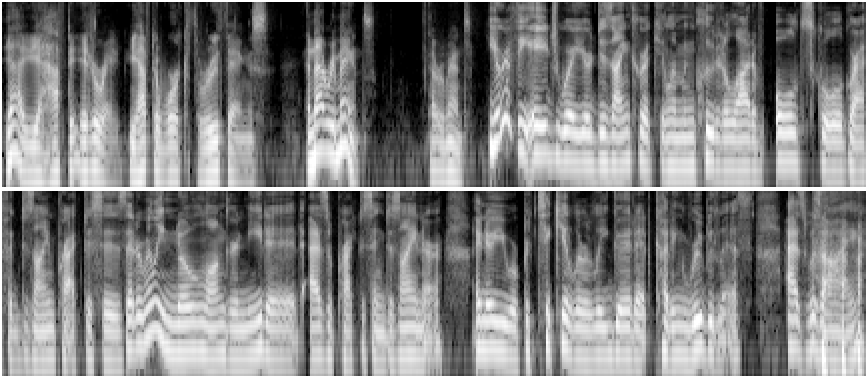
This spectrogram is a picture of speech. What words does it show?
yeah, you have to iterate, you have to work through things, and that remains that remains. You're of the age where your design curriculum included a lot of old school graphic design practices that are really no longer needed as a practicing designer. I know you were particularly good at cutting rubylith, as was I,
